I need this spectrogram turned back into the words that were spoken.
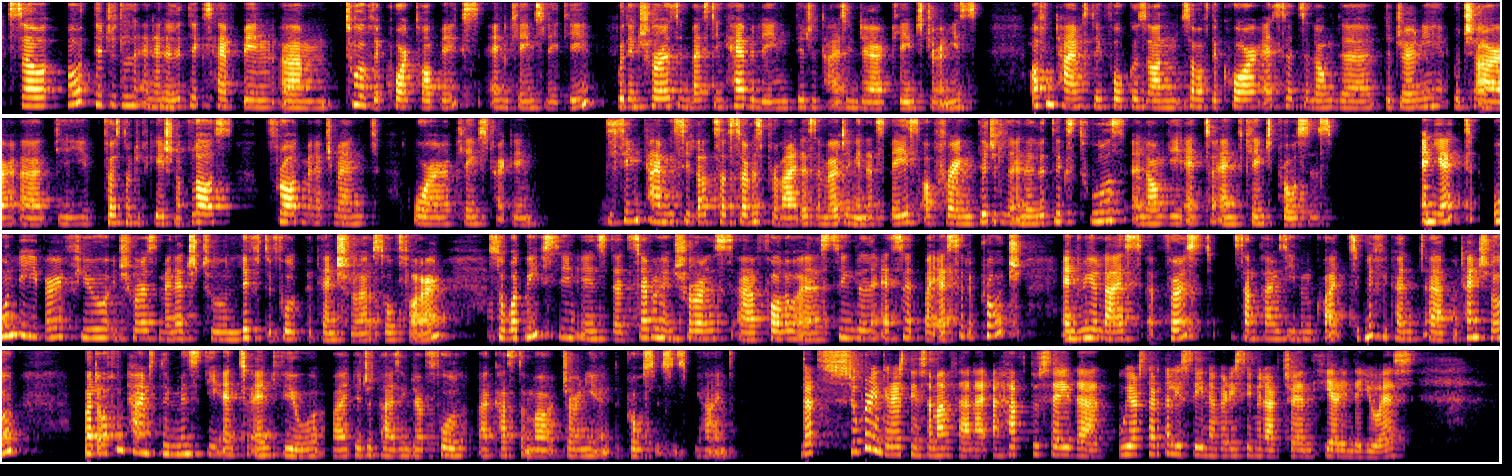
So both digital and analytics have been um, two of the core topics and claims lately, with insurers investing heavily in digitizing their claims journeys. Oftentimes, they focus on some of the core assets along the, the journey, which are uh, the first notification of loss, fraud management, or claims tracking. At the same time, we see lots of service providers emerging in that space, offering digital analytics tools along the end to end claims process. And yet, only very few insurers manage to lift the full potential so far. So what we've seen is that several insurers uh, follow a single asset by asset approach and realize uh, first, sometimes even quite significant uh, potential, but oftentimes they miss the end-to-end view by digitizing their full uh, customer journey and the processes behind. That's super interesting, Samantha. And I, I have to say that we are certainly seeing a very similar trend here in the US.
